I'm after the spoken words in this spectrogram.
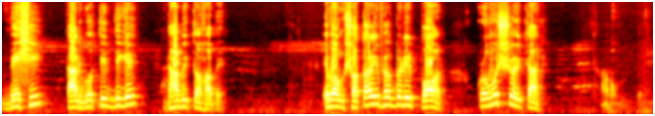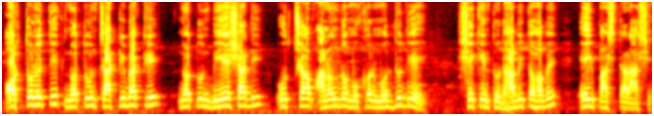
বেশি তার গতির দিকে ধাবিত হবে। এবং সতেরোই ফেব্রুয়ারির পর ক্রমশই তার অর্থনৈতিক নতুন চাকরি বাকরি নতুন বিয়ে শাদী, উৎসব, আনন্দ মুখর মধ্য দিয়েই সে কিন্তু ধাবিত হবে এই পাঁচটা রাশি।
